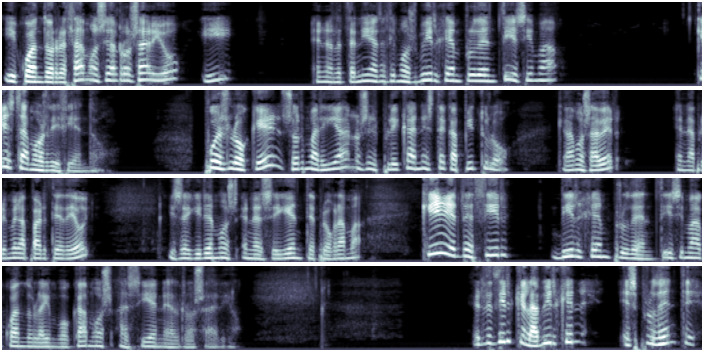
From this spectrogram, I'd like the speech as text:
y cuando rezamos el rosario y en las letanías decimos Virgen prudentísima, ¿qué estamos diciendo? Pues lo que Sor María nos explica en este capítulo que vamos a ver en la primera parte de hoy y seguiremos en el siguiente programa. ¿Qué es decir Virgen prudentísima cuando la invocamos así en el rosario? Es decir, que la Virgen es prudente,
